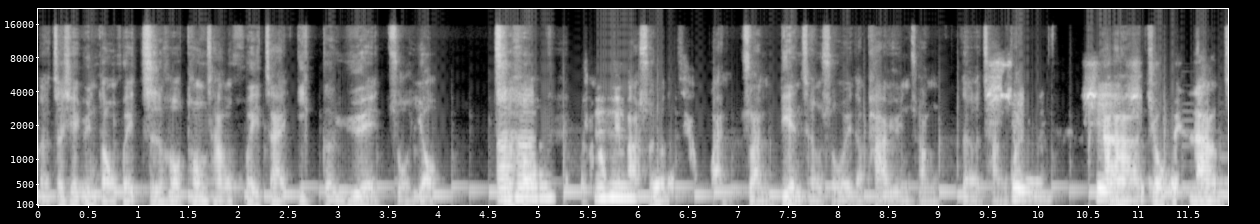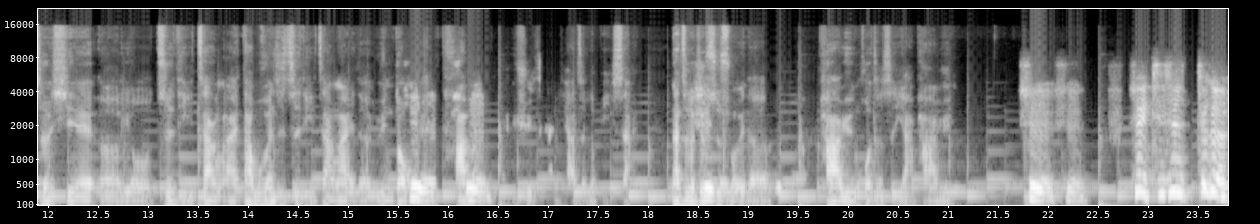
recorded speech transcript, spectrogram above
呃这些运动会之后，通常会在一个月左右之后，会把所有的场馆转变成所谓的帕运床的场馆。是，那就会让这些呃有肢体障碍，大部分是肢体障碍的运动员，他们去参加这个比赛。那这个就是所谓的帕运或者是亚帕运。是是，所以其实这个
